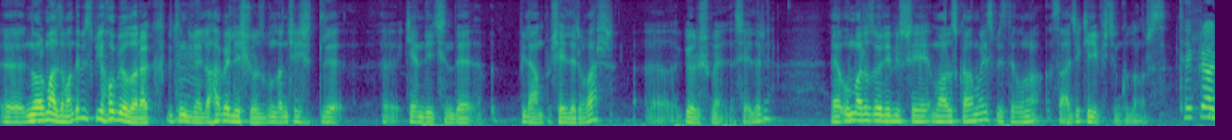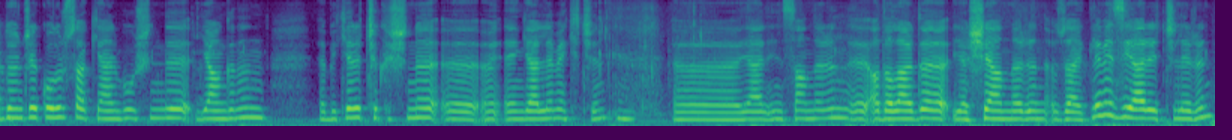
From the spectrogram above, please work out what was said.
E, normal zamanda biz bir hobi olarak bütün dünyayla haberleşiyoruz. Bunların çeşitli kendi içinde plan şeyleri var. E, görüşme şeyleri. E, umarız öyle bir şeye maruz kalmayız. Biz de onu sadece keyif için kullanırız. Tekrar dönecek olursak yani bu şimdi yangının bir kere çıkışını e, engellemek için e, yani insanların e, adalarda yaşayanların özellikle ve ziyaretçilerin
